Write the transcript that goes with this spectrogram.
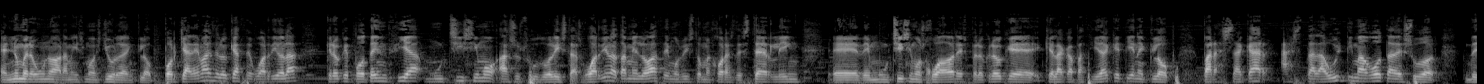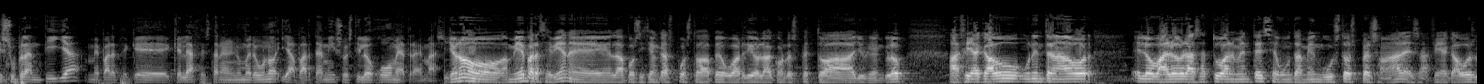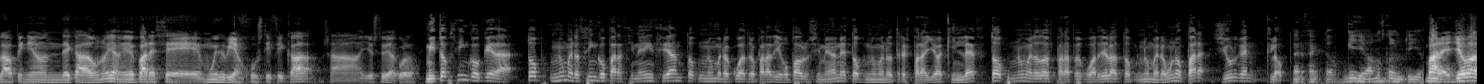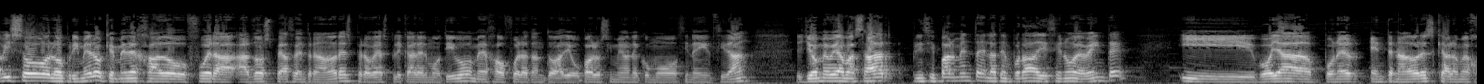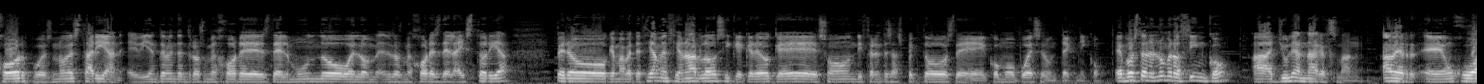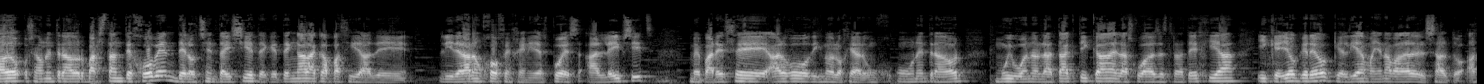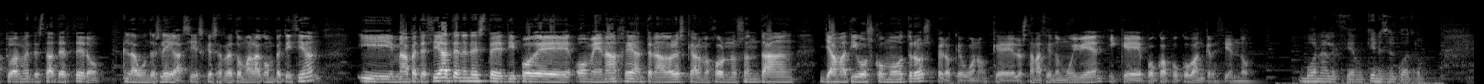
el número uno ahora mismo es Jurgen Klopp. Porque además de lo que hace Guardiola, creo que potencia muchísimo a sus futbolistas. Guardiola también lo hace, hemos visto mejoras de Sterling, eh, de muchísimos jugadores, pero creo que, la capacidad que tiene Klopp para sacar hasta la última gota de sudor de su plantilla, me parece que, le hace estar en el número uno y aparte a mí su estilo de juego me atrae más. Yo no, a mí me parece bien eh, la posición que has puesto a Pep Guardiola con respecto a Jurgen Klopp. Al fin y al cabo, un entrenador lo valoras actualmente según también gustos personales. Al fin y al cabo es la opinión de cada uno y a mí me parece muy bien justificada. O sea, yo estoy de acuerdo. Mi top 5 queda top número 5 para Zinedine Zidane, top número 4 para Diego Pablo Simeone, top número 3 para Joaquín Lev, top número 2 para Pep Guardiola, top número 1 para Jürgen Klopp. Perfecto. Guille, vamos con el tuyo. Vale, yo aviso lo primero que me he dejado fuera a dos pedazos de entrenadores, pero voy a explicar el motivo. Me he dejado fuera tanto a Diego Pablo Simeone como Zinedine Zidane. Yo me voy a basar principalmente en la temporada 19-20 y voy a poner entrenadores que a lo mejor pues no estarían evidentemente entre los mejores del mundo o en, lo- en los mejores de la historia pero que me apetecía mencionarlos y que creo que son diferentes aspectos de cómo puede ser un técnico. He puesto en el número 5 a Julian Nagelsmann. A ver, eh, un jugador, o sea, un entrenador bastante joven, del 87, que tenga la capacidad de liderar a un Hoffenheim y después al Leipzig, me parece algo digno de elogiar. Un, un entrenador muy bueno en la táctica, en las jugadas de estrategia y que yo creo que el día de mañana va a dar el salto. Actualmente está tercero en la Bundesliga, si es que se retoma la competición. Y me apetecía tener este tipo de homenaje a entrenadores que a lo mejor no son tan llamativos como otros, pero que bueno, que lo están haciendo muy bien y que poco a poco van creciendo. Buena elección. ¿Quién es el 4?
